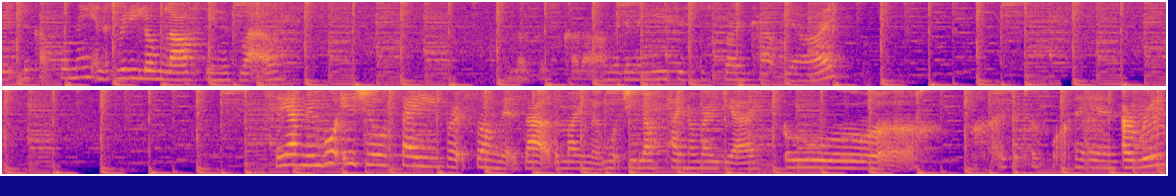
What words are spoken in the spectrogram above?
Look up for me and it's really long lasting as well. And we're going to use this to smoke out the eye. So Yasmin, what is your favourite song that's out at the moment? What do you love playing on radio? Ooh, oh, that is a tough one. It is. I really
